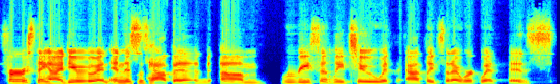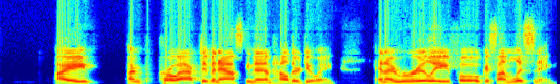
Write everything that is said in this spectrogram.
First thing I do, and, and this has happened um, recently too with athletes that I work with, is I I'm proactive in asking them how they're doing, and I really focus on listening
